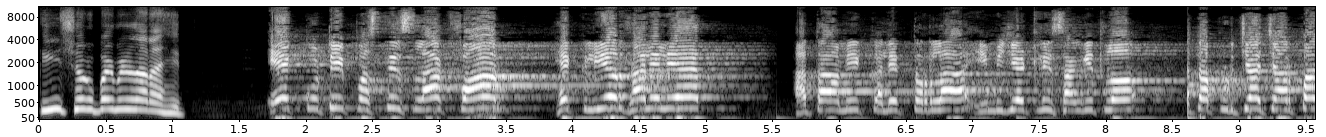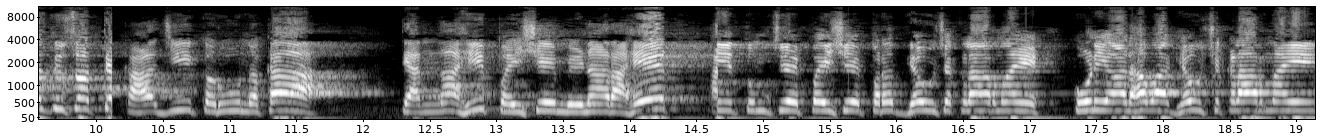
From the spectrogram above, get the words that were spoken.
तीनशे रुपये मिळणार आहेत. एक कोटी पस्तीस लाख फॉर्म हे क्लिअर झालेले आहेत. आता आम्ही कलेक्टरला इमिजिएटली सांगितलं आता पुढच्या चार पाच दिवसात त्या काळजी करू नका. त्यांनाही पैसे मिळणार आहेत. आणि तुमचे पैसे परत घेऊ शकणार नाही. कोणी आढावा घेऊ शकणार नाही.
